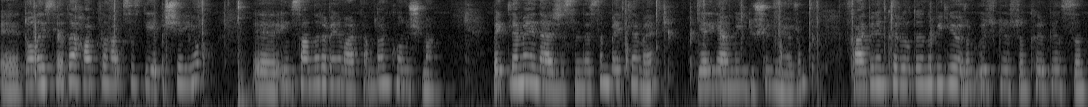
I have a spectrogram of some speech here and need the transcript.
E, dolayısıyla da haklı haksız diye bir şey yok. E, insanlara benim arkamdan konuşma. Bekleme enerjisindesin. Bekleme. Geri gelmeyi düşünmüyorum. Kalbinin kırıldığını biliyorum. Üzgünsün, kırgınsın.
